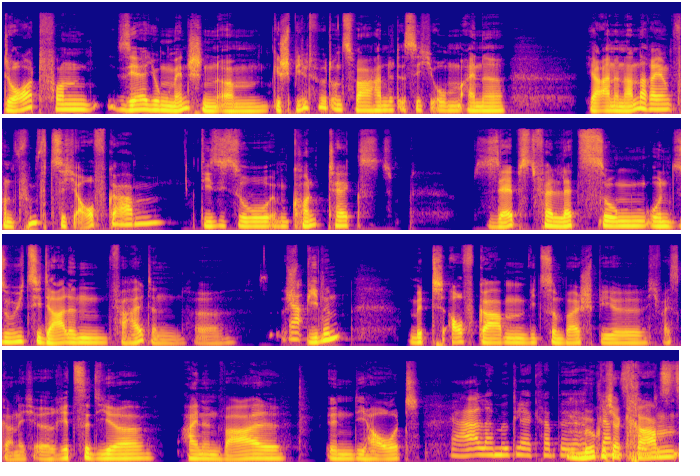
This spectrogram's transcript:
dort von sehr jungen Menschen ähm, gespielt wird. Und zwar handelt es sich um eine ja Aneinanderreihung von 50 Aufgaben, die sich so im Kontext Selbstverletzung und suizidalen Verhalten äh, spielen. Ja mit Aufgaben wie zum Beispiel, ich weiß gar nicht, äh, ritze dir einen Wal in die Haut. Ja, aller möglicher Krempel. Möglicher Kram.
